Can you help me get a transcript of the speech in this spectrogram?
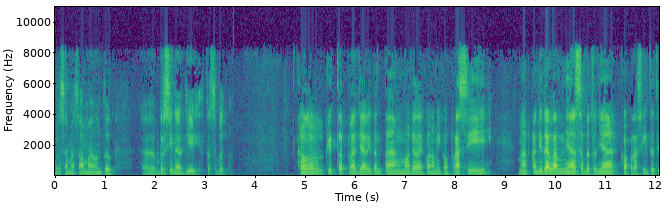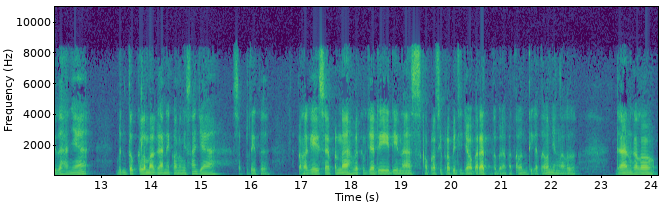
bersama-sama untuk e, bersinergi tersebut. Kalau kita pelajari tentang model ekonomi kooperasi, maka di dalamnya sebetulnya kooperasi itu tidak hanya bentuk kelembagaan ekonomi saja, seperti itu. Apalagi saya pernah bekerja di Dinas Koperasi Provinsi Jawa Barat beberapa tahun, tiga tahun yang lalu dan kalau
